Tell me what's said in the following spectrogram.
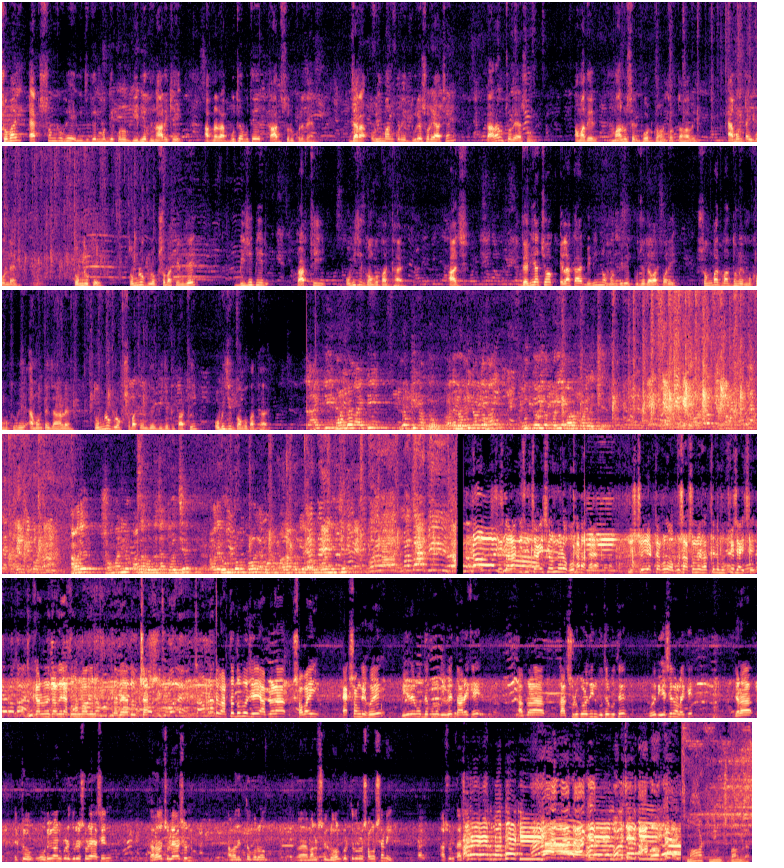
সবাই একসঙ্গে হয়ে নিজেদের মধ্যে কোনো বিভেদ না রেখে আপনারা বুথে বুথে কাজ শুরু করে দেন। যারা অভিমান করে দূরে সরে আছেন, তারাও চলে আসুন। আমাদের মানুষের ভোট গ্রহণ করতে হবে। এমনটাই বললেন তমলুকে তমলুক লোকসভা কেন্দ্রে বিজেপির প্রার্থী অভিজিৎ গঙ্গোপাধ্যায়। আজ দেরিয়াচক এলাকায় বিভিন্ন মন্দিরে পুজো দেওয়ার পরে সংবাদ মাধ্যমের মুখোমুখি হয়ে এমনটাই জানালেন তমলুক লোকসভা কেন্দ্রে বিজেপি প্রার্থী অভিজিৎ গঙ্গোপাধ্যায়। IT, Mondal IT, Lakshmikanta. আমাদের লক্ষ্মীকান্ত ভাই উত্তরীয় করিয়ে বরণ করে নিচ্ছে। আমাদের সম্মানীয় পাশার অত্যাচার চলছে। আমাদের উত্তম কর এখন মালা করিয়ে বরণ করে নিচ্ছে। চাইছে অন্যরকম। নিশ্চয়ই একটা কোনো অপশাসনের হাত থেকে মুক্তি চাইছে। যে কারণে তাদের এত উন্মাদনা, তাদের এত উচ্ছ্বাস। বার্তা দেবো যে আপনারা সবাই একসঙ্গে হয়ে নিজেদের মধ্যে কোনো বিভেদ না রেখে আপনারা কাজ শুরু করে দিন বুথে বুথে। করে দিয়েছেন অনেকে। যারা একটু অভিমান করে দূরে সরে আসেন, তারাও চলে আসুন। আমাদের তো কোনো মানুষকে গ্রহণ করতে কোনো সমস্যা নেই। আসুন কাজ। Smart news Bangla.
